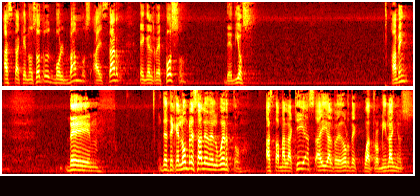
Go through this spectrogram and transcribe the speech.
hasta que nosotros volvamos a estar en el reposo de Dios. Amén. De, desde que el hombre sale del huerto hasta Malaquías hay alrededor de cuatro mil años.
